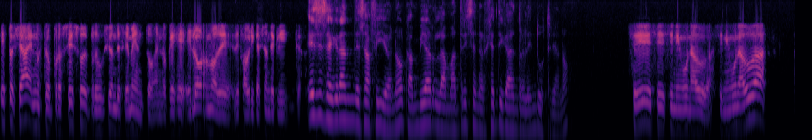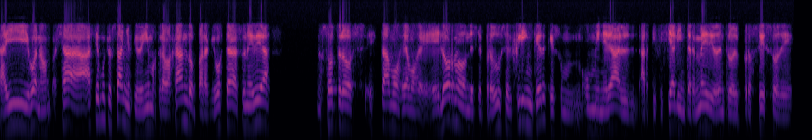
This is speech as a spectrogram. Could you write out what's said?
esto ya en nuestro proceso de producción de cemento, en lo que es el horno de, fabricación de clínicas. Ese es el gran desafío, ¿no? Cambiar la matriz energética dentro de la industria, ¿no? Sí, sí, sin ninguna duda, sin ninguna duda. Ahí, bueno, ya hace muchos años que venimos trabajando, para que vos te hagas una idea, nosotros estamos, digamos, el horno donde se produce el clinker, que es un, mineral artificial intermedio dentro del proceso de,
